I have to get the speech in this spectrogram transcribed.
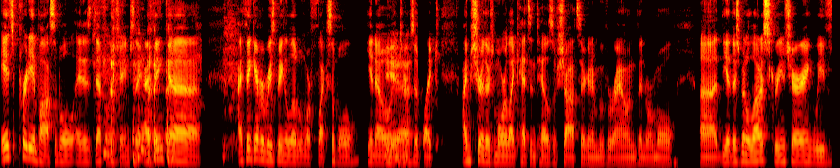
it's pretty impossible. It has definitely changed. I think. uh I think everybody's being a little bit more flexible, you know, in terms of like I'm sure there's more like heads and tails of shots that are going to move around than normal. Uh, yeah, there's been a lot of screen sharing. We've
